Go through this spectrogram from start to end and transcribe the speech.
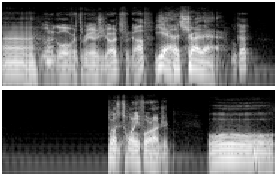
Uh You want to go over 300 yards for Goff? yeah, let's try that. Okay. Plus 2,400. Ooh.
